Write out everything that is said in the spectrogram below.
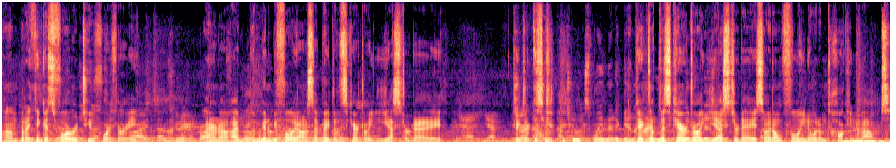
um, but I think it's forward two four three. I don't know. I'm, I'm gonna be fully honest. I picked up this character like yesterday. Picked up this Could you explain that again? picked I up this character like yesterday, so I don't fully know what I'm talking about.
